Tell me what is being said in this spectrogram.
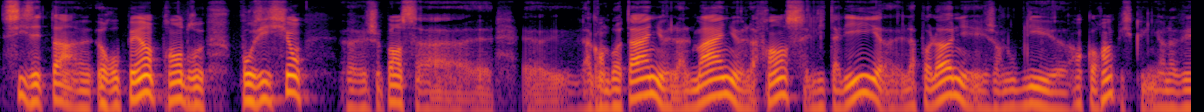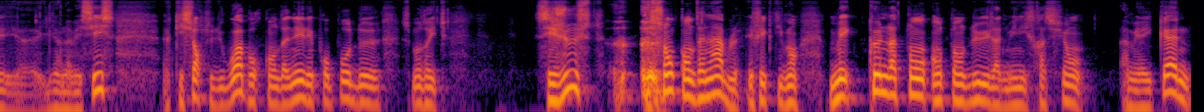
six États euh, européens prendre position euh, je pense à euh, la Grande-Bretagne, l'Allemagne, la France, l'Italie, euh, la Pologne, et j'en oublie encore un, puisqu'il y, en avait, il y en avait six, qui sortent du bois pour condamner les propos de Smodrich. C'est juste, ils sont condamnables, effectivement. Mais que n'a-t-on entendu l'administration américaine,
